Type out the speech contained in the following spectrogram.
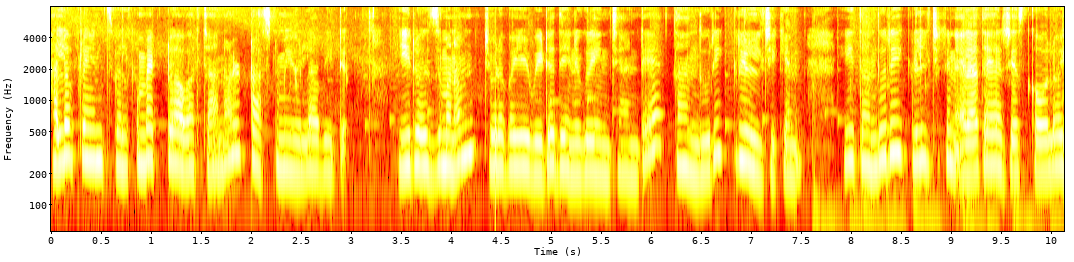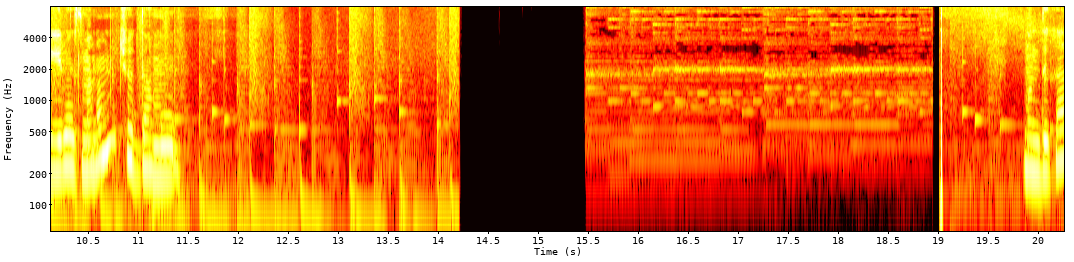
Hello friends welcome back to our channel trust me you video ఈరోజు మనం చూడబోయే వీడియో దేని గురించి అంటే తందూరి గ్రిల్ చికెన్. ఈ తందూరి గ్రిల్ చికెన్ ఎలా తయారు చేసుకోవాలో ఈరోజు మనం చూద్దాము. ముందుగా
